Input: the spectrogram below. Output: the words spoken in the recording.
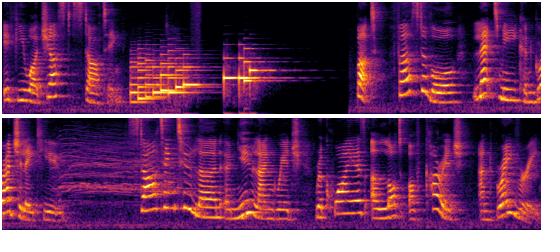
if you are just starting. But first of all, let me congratulate you. Starting to learn a new language requires a lot of courage and bravery.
